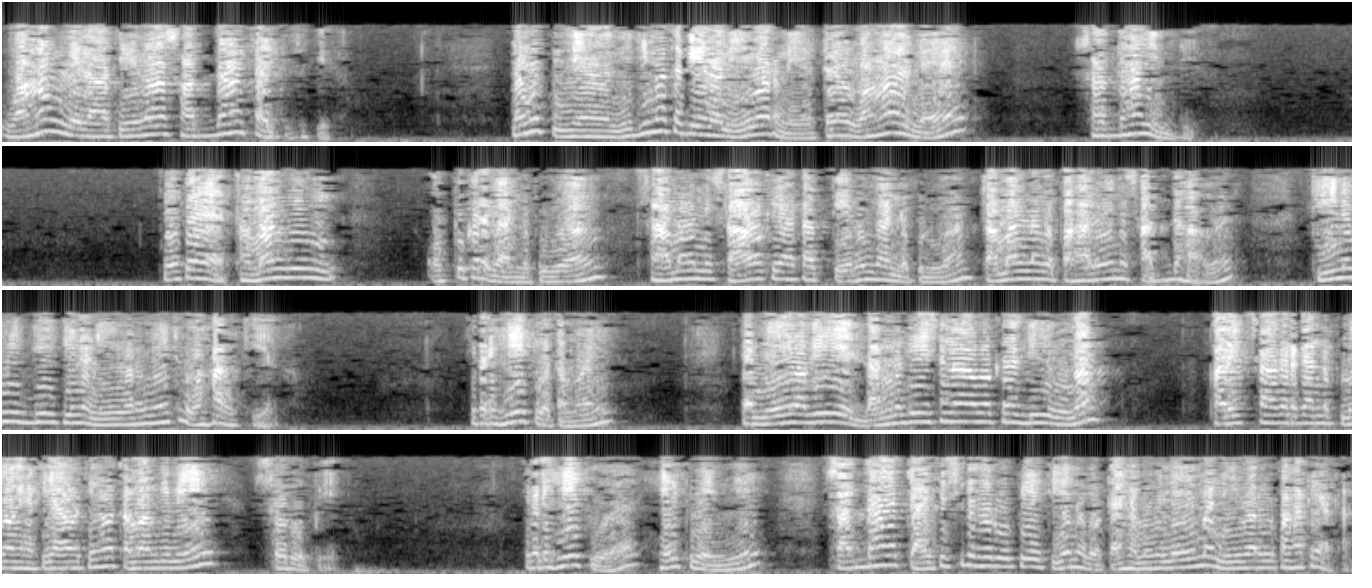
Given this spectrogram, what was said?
වහල් වෙලා තියෙනවා සද්ධා චෛතසිකය. නමුත් නිදිමත කියන නීවරණයට වහල් නැහැ ශ්‍රද්ධා ඉන්ද්‍රිය. ඒක තමන්ගෙන් ඔප්පු කරගන්න පුළුවන් සාමාන්‍ය ශ්‍රාවකයාටත් තේරුම් ගන්න පුළුවන් තමන් ළඟ පහළ වෙන ශ්‍රද්ධාව තීන මිද්දේ කියන නීවරණයට වහල් කියලා. ඒකට හේතුව තමයි දැන් මේ වගේ ධර්මදේශනාවකදී වුණත් පරීක්ෂා කරගන්න පුළුවන් හැකියාව තියෙනවා තමන්ගේ මේ ස්වરૂපේ. ඒකට හේතුව හේතු වෙන්නේ ශ්‍රද්ධා චෛතසික ස්වરૂපයේ තියෙනකොට හැම වෙලේම නීවරණ පහට යටත්.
